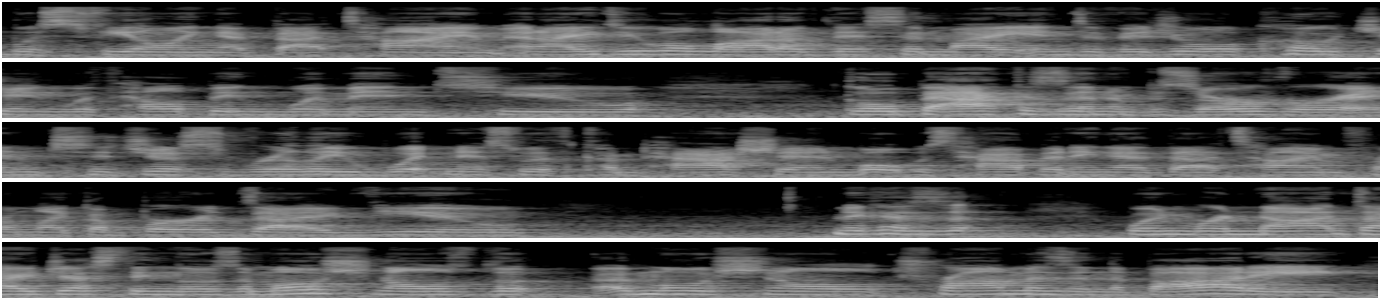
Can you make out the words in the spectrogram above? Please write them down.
was feeling at that time? And i do a lot of this in my individual coaching with helping women to go back as an observer and to just really witness with compassion what was happening at that time from like a bird's eye view. Because when we're not digesting those emotionals the emotional traumas in the body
